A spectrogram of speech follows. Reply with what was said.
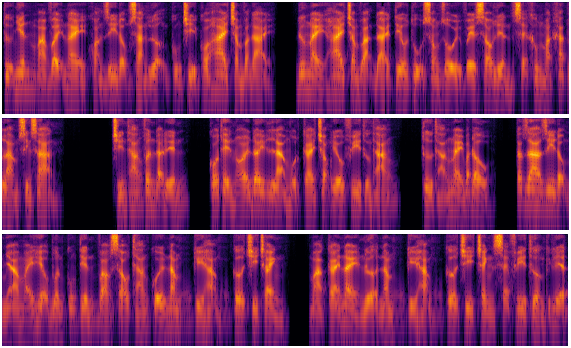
Tự nhiên mà vậy này khoản di động sản lượng cũng chỉ có hai trăm vạn đài, đương này hai trăm vạn đài tiêu thụ xong rồi về sau liền sẽ không mặt khác làm sinh sản. Chín tháng phân đã đến, có thể nói đây là một cái trọng yếu phi thường tháng, từ tháng này bắt đầu, các gia di động nhà máy hiệu buôn cũng tiến vào sáu tháng cuối năm kỳ hạng cơ chi tranh, mà cái này nửa năm kỳ hạng cơ chi tranh sẽ phi thường kịch liệt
